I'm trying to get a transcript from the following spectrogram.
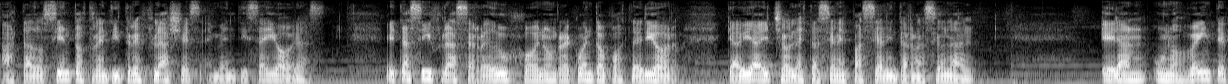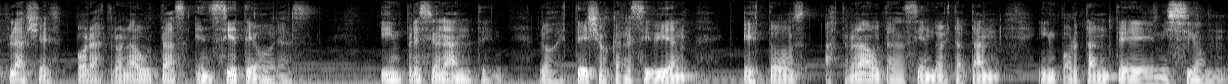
hasta 233 flashes en 26 horas. Esta cifra se redujo en un recuento posterior que había hecho la Estación Espacial Internacional. Eran unos 20 flashes por astronautas en 7 horas. Impresionante los destellos que recibían estos astronautas haciendo esta tan importante misión.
